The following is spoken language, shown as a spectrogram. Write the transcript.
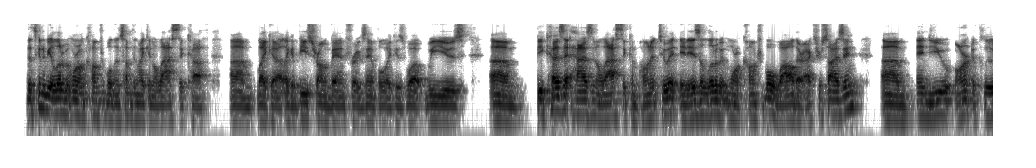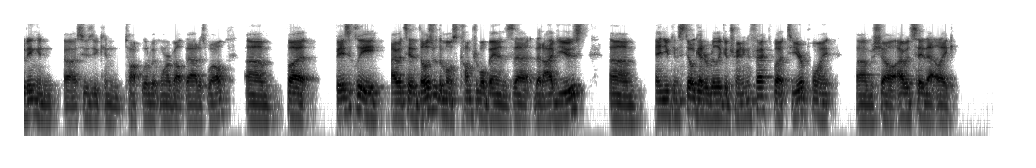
that's going to be a little bit more uncomfortable than something like an elastic cuff, um, like a like a B strong band, for example, like is what we use. Um, because it has an elastic component to it, it is a little bit more comfortable while they're exercising. Um, and you aren't occluding, and uh, Susie can talk a little bit more about that as well. Um, but basically, I would say that those are the most comfortable bands that that I've used, um, and you can still get a really good training effect. But to your point, uh, Michelle, I would say that like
